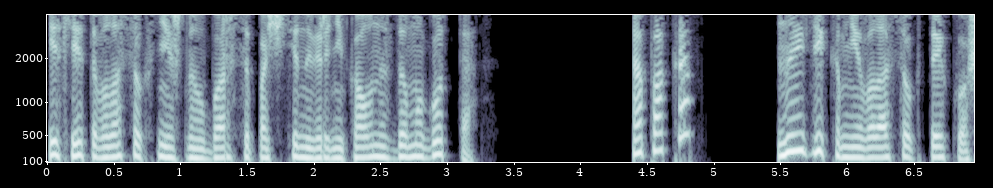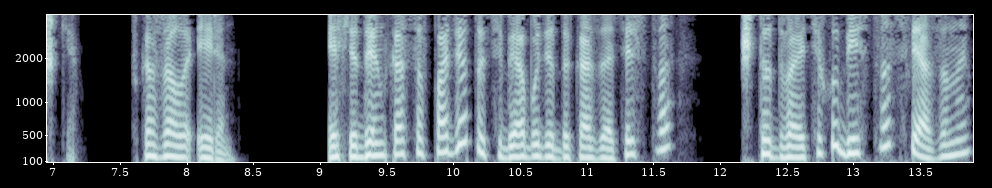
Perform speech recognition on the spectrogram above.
Если это волосок снежного барса, почти наверняка он из дома Готта. А пока «Найди-ка мне волосок той кошки», — сказала Эрин. «Если ДНК совпадет, у тебя будет доказательство, что два этих убийства связаны».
